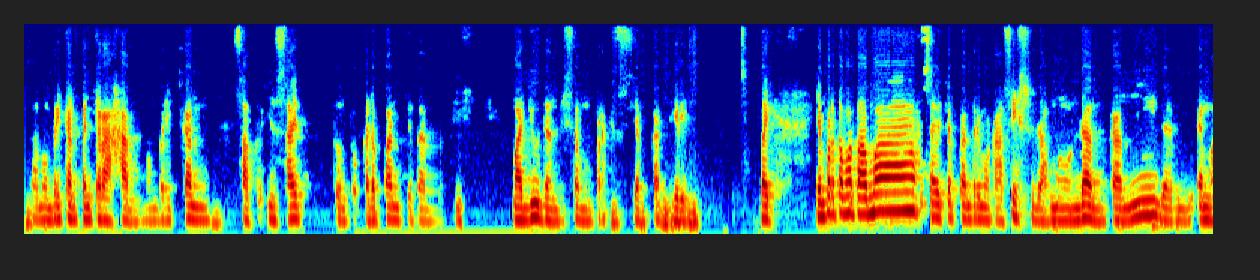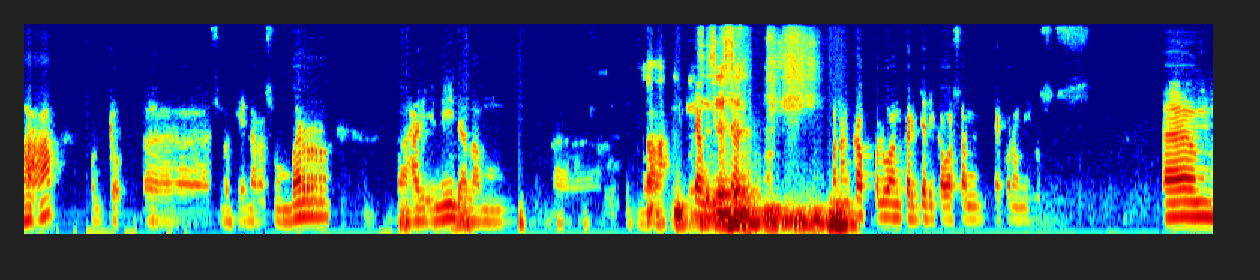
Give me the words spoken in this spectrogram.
memberikan pencerahan, memberikan satu insight untuk ke depan kita lebih maju dan bisa mempersiapkan diri. Baik, yang pertama-tama saya ucapkan terima kasih sudah mengundang kami dari MHA untuk uh, sebagai narasumber uh, hari ini dalam uh, yang bisa menangkap peluang kerja di kawasan ekonomi khusus. Um,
